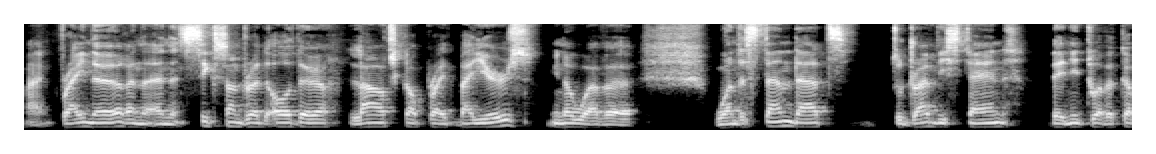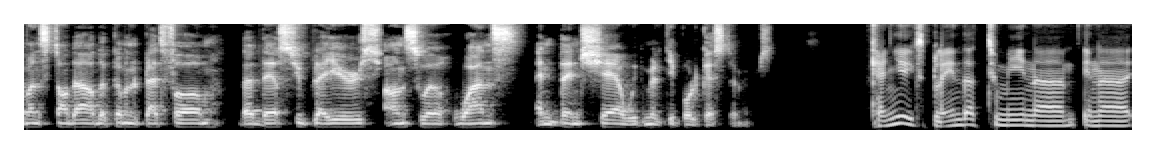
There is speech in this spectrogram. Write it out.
Greiner and, and 600 other large corporate buyers, you know, who have a, who understand that to drive this stand, they need to have a common standard, a common platform that their suppliers answer once and then share with multiple customers. Can you explain that to me in a in a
